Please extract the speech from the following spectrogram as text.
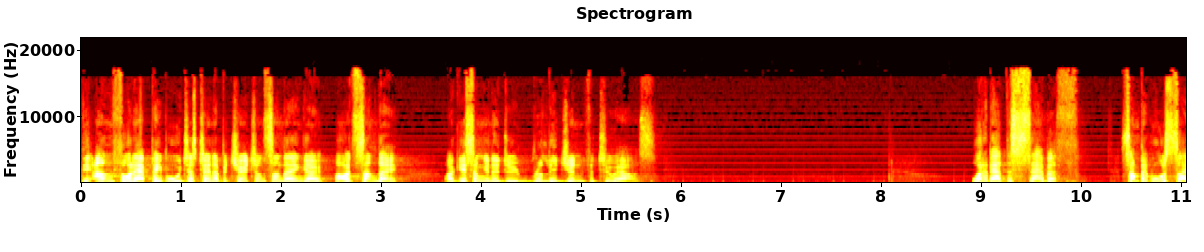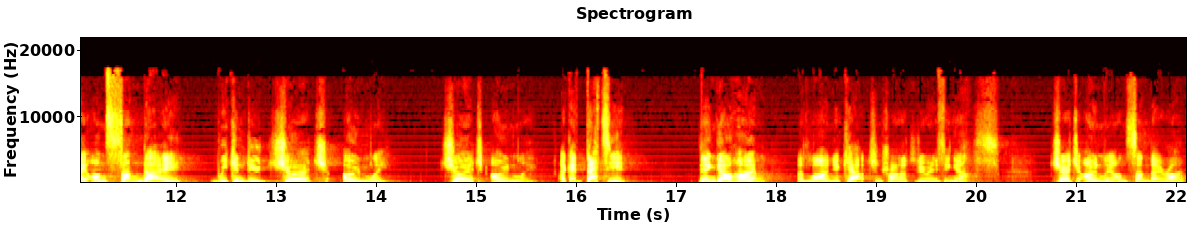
The unthought out people would just turn up at church on Sunday and go, Oh, it's Sunday. I guess I'm going to do religion for two hours. What about the Sabbath? Some people will say on Sunday we can do church only. Church only. Okay, that's it. Then go home and lie on your couch and try not to do anything else. Church only on Sunday, right?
